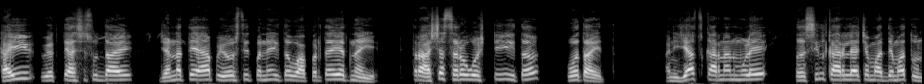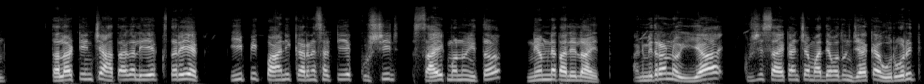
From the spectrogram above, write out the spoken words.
काही व्यक्ती असे सुद्धा आहे ज्यांना ते ॲप व्यवस्थितपणे इथं वापरता येत नाही. तर अशा सर्व गोष्टी इथं होत आहेत. आणि याच कारणांमुळे तहसील कार्यालयाच्या माध्यमातून तलाटींच्या हाताखाली एक तर एक ई पीक पाहणी करण्यासाठी एक कृषी सहाय्यक म्हणून इथं नेमण्यात आलेलं आहेत. आणि मित्रांनो या कृषी सहाय्यकांच्या माध्यमातून ज्या काय उर्वरित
